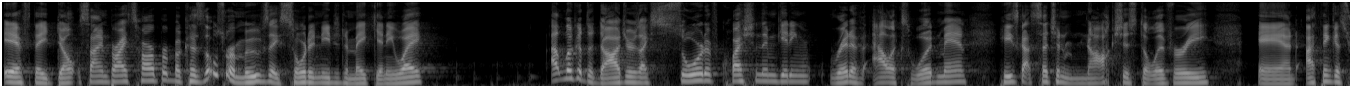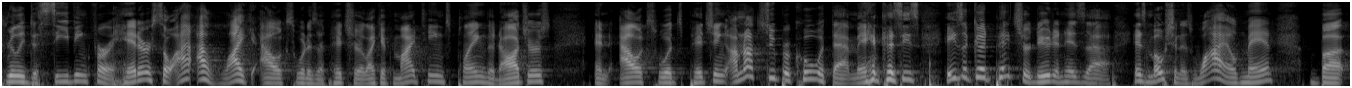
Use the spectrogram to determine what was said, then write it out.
if they don't sign Bryce Harper because those were moves they sort of needed to make anyway. I look at the Dodgers, I sort of question them getting rid of Alex Wood, man. He's got such an obnoxious delivery, and I think it's really deceiving for a hitter. So I, I like Alex Wood as a pitcher. Like if my team's playing the Dodgers and Alex Wood's pitching, I'm not super cool with that, man, because he's he's a good pitcher, dude, and his uh his motion is wild, man. But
